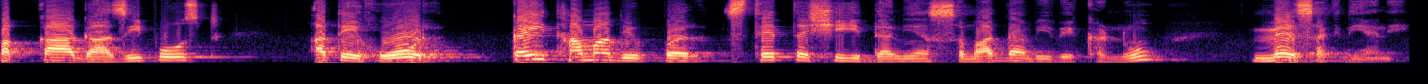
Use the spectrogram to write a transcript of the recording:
ਪੱਕਾ ਗਾਜ਼ੀ ਪੋਸਟ ਅਤੇ ਹੋਰ ਕਈ ਥਾਵਾਂ ਦੇ ਉੱਪਰ ਸਥਿਤ ਸ਼ਹੀਦਾਂ ਦੀਆਂ ਸਮਾਧਾਂ ਵੀ ਵੇਖਣ ਨੂੰ ਮਿਲ ਸਕਦੀਆਂ ਨੇ।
